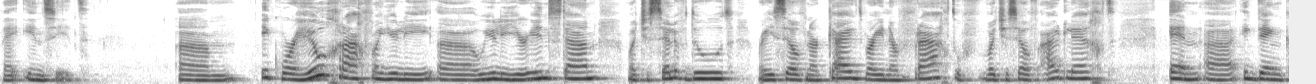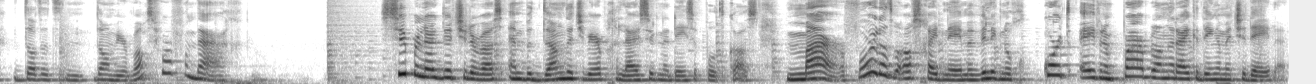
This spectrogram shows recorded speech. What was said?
bij in zit. Ehm, ik hoor heel graag van jullie uh, hoe jullie hierin staan, wat je zelf doet, waar je zelf naar kijkt, waar je naar vraagt of wat je zelf uitlegt. En uh, ik denk dat het dan weer was voor vandaag. Super leuk dat je er was en bedankt dat je weer hebt geluisterd naar deze podcast. Maar voordat we afscheid nemen, wil ik nog kort even een paar belangrijke dingen met je delen.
